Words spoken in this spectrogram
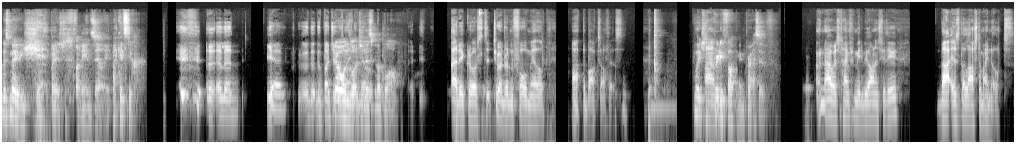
this movie's shit, but it's just funny and silly. Like it's and then, yeah, the, the budget. no one's 90 watching this for the plot. and it grossed two hundred and four mil at the box office. Which is pretty Um, fucking impressive. And now it's time for me to be honest with you. That is the last of my notes.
